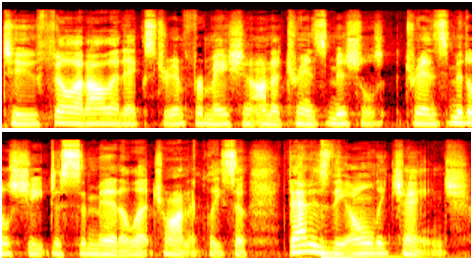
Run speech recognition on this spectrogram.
to fill out all that extra information on a transmittal transmittal sheet to submit electronically. So that is the only change.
